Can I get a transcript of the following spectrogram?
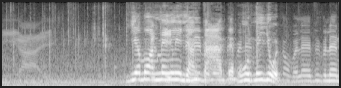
นี่ไงเฮียมอนแม่งเล่นอย่างกากแต่พูดไม่หยุด พี่ไปเล่นพี่ไปเล่น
